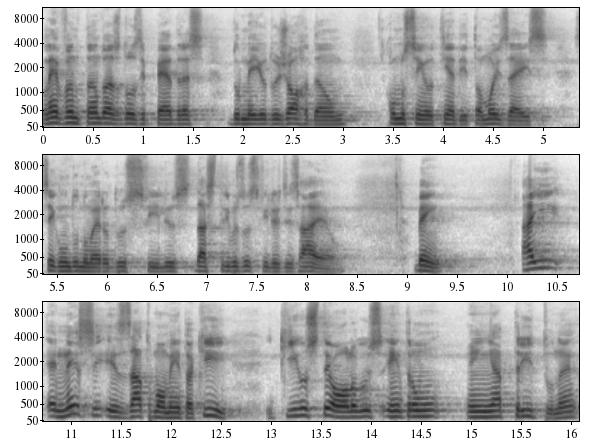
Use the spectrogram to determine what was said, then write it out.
levantando as doze pedras do meio do Jordão, como o Senhor tinha dito a Moisés, segundo o número dos filhos, das tribos dos filhos de Israel. Bem, aí é nesse exato momento aqui que os teólogos entram em atrito, né,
